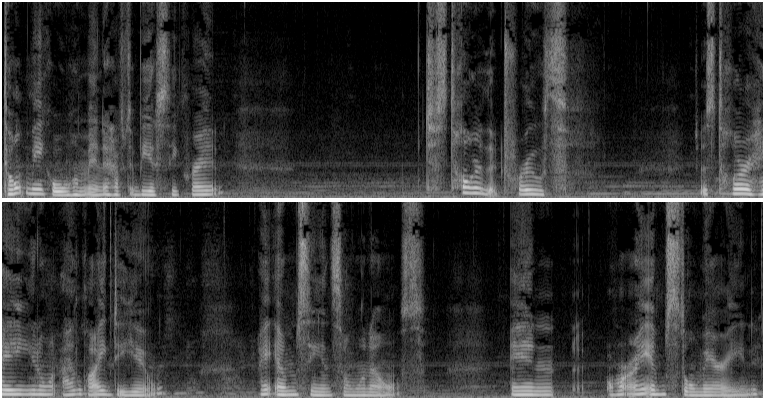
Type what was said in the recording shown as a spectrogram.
don't make a woman have to be a secret. Just tell her the truth. Just tell her, hey, you know what? I lied to you. I am seeing someone else. And, or I am still married.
